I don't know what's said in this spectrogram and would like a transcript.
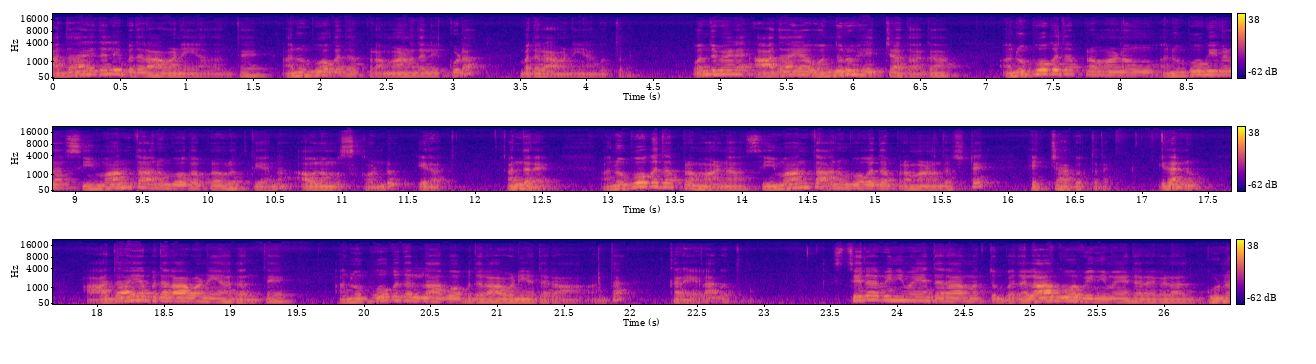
ಆದಾಯದಲ್ಲಿ ಬದಲಾವಣೆಯಾದಂತೆ ಅನುಭೋಗದ ಪ್ರಮಾಣದಲ್ಲಿ ಕೂಡ ಬದಲಾವಣೆಯಾಗುತ್ತದೆ. ಒಂದು ವೇಳೆ ಆದಾಯ ಒಂದರೂ ಹೆಚ್ಚಾದಾಗ ಅನುಭೋಗದ ಪ್ರಮಾಣವು ಅನುಭೋಗಿಗಳ ಸೀಮಾಂತ ಅನುಭೋಗ ಪ್ರವೃತ್ತಿಯನ್ನು ಅವಲಂಬಿಸಿಕೊಂಡು ಇರುತ್ತೆ. ಅಂದರೆ ಅನುಭೋಗದ ಪ್ರಮಾಣ ಸೀಮಾಂತ ಅನುಭೋಗದ ಪ್ರಮಾಣದಷ್ಟೇ ಹೆಚ್ಚಾಗುತ್ತದೆ. ಇದನ್ನು ಆದಾಯ ಬದಲಾವಣೆಯಾದಂತೆ ಅನುಭೋಗದಲ್ಲಾಗುವ ಬದಲಾವಣೆಯ ದರ ಅಂತ ಕರೆಯಲಾಗುತ್ತದೆ. ಸ್ಥಿರ ವಿನಿಮಯ ದರ ಮತ್ತು ಬದಲಾಗುವ ವಿನಿಮಯ ದರಗಳ ಗುಣ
